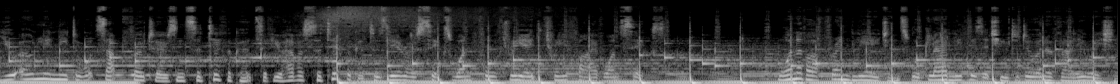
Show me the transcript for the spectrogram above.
You only need to WhatsApp photos and certificates if you have a certificate to 0614383516. One of our friendly agents will gladly visit you to do an evaluation.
